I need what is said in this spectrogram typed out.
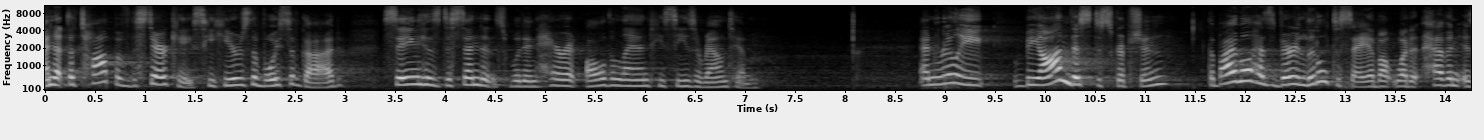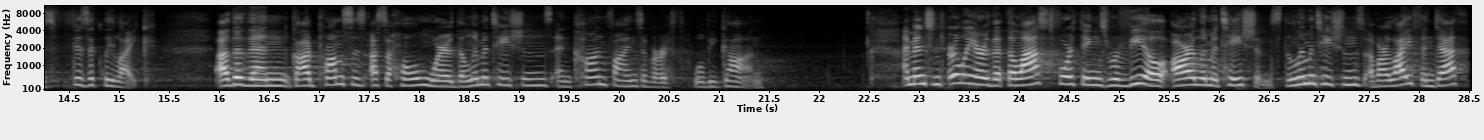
And at the top of the staircase, he hears the voice of God saying his descendants would inherit all the land he sees around him. And really, beyond this description, the Bible has very little to say about what heaven is physically like, other than God promises us a home where the limitations and confines of earth will be gone. I mentioned earlier that the last four things reveal our limitations the limitations of our life and death,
